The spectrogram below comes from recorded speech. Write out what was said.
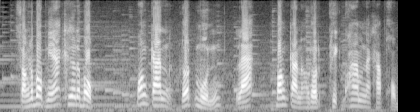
2 ระบบเนี้ยคือระบบป้องกันรถหมุน และป้องกันรถพลิกคว่ำนะครับผม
